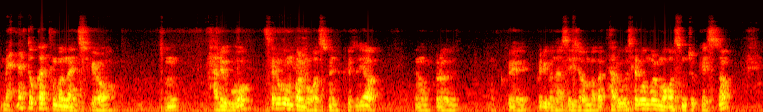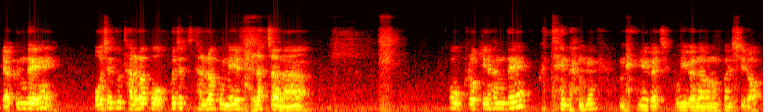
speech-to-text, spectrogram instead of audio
맨날 똑같은 건 난 지겨워. 좀 다르고 새로운 걸 먹었으면 좋겠어요. 어, 그러, 그래. 그리고 나서 이제 엄마가 다르고 새로운 걸 먹었으면 좋겠어. 야, 근데 어제도 달랐고 엊그제도 달랐고 매일 달랐잖아. 어, 그렇긴 한데 그때 나는 매일같이 고기가 나오는 건 싫어.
